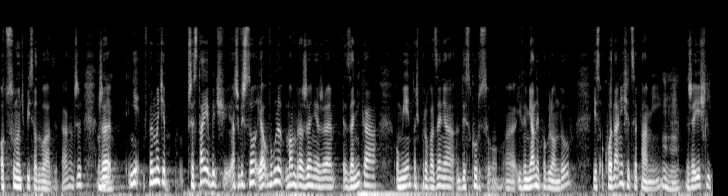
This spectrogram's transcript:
odsunąć PiS od władzy. Tak? Znaczy, że mhm. nie, w pewnym momencie przestaje być, znaczy wiesz co, ja w ogóle mam wrażenie, że zanika umiejętność prowadzenia dyskursu i wymiany poglądów, jest okładanie się cepami, mhm. że jeśli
